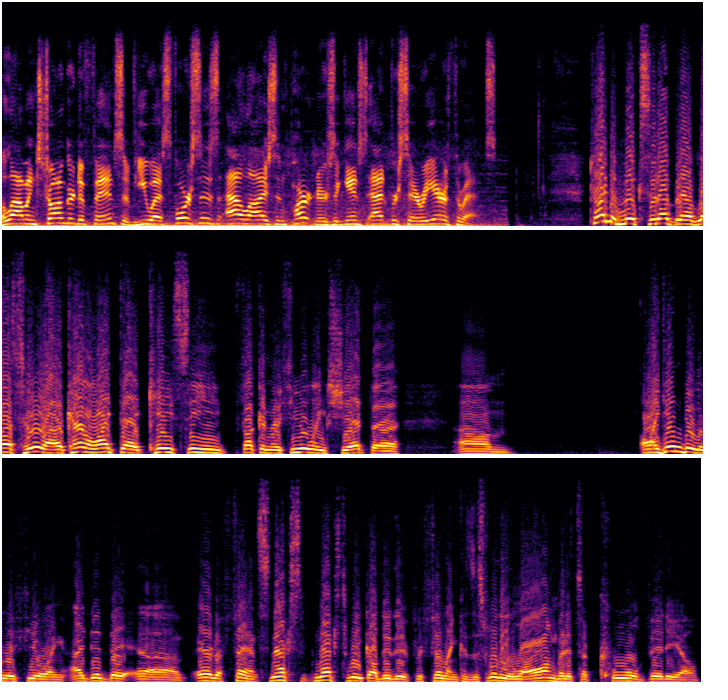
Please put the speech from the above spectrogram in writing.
allowing stronger defense of U.S. forces, allies, and partners against adversary air threats. Tried to mix it up and have less hula. I kind of like that KC fucking refueling shit. The, um, oh, I didn't do the refueling. I did the uh, air defense. Next next week I'll do the refueling because it's really long, but it's a cool video.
